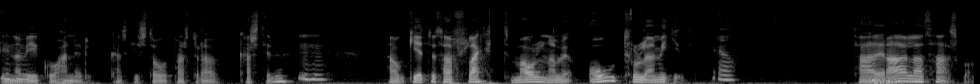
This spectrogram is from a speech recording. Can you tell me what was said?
eina viku og hann er kannski stór partur af kastinu mm þá getur það flægt málin alveg ótrúlega mikið. Já, það er aðalega það sko.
